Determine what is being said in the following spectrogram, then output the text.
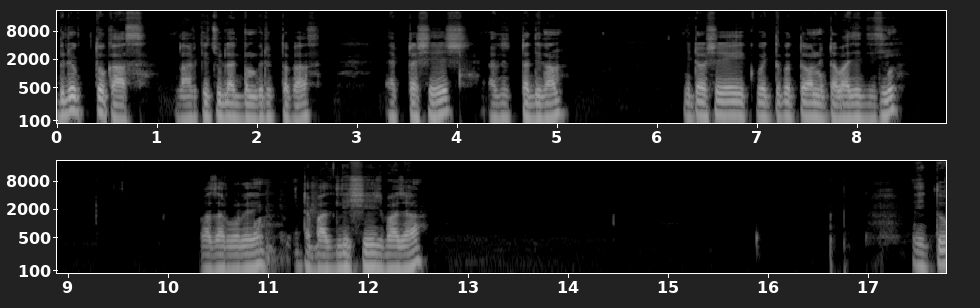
বিরক্ত কাজ, আর কিছু একদম বিরক্ত কাজ। একটা শেষ আর একটা দিলাম। এটাও সে করতে করতে অনেকটা ভাজিয়ে দিছি। ভাজার পরে এটা বাজলি শেষ ভাজা এই তো,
